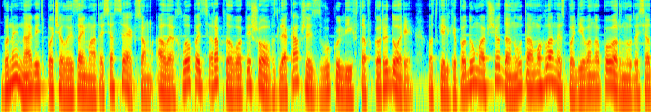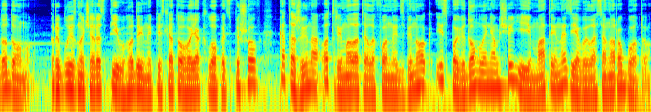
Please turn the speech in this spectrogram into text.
Вони навіть почали займатися сексом, але хлопець раптово пішов, злякавшись звуку ліфта в коридорі, оскільки подумав, що Данута могла несподівано повернутися додому. Приблизно через півгодини після того, як хлопець пішов, Катажина отримала телефонний дзвінок із повідомленням, що її мати не з'явилася на роботу.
